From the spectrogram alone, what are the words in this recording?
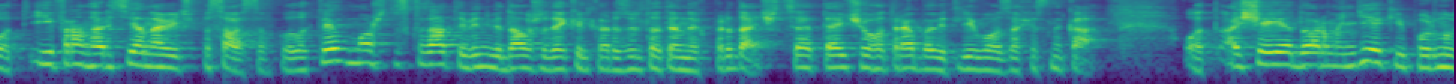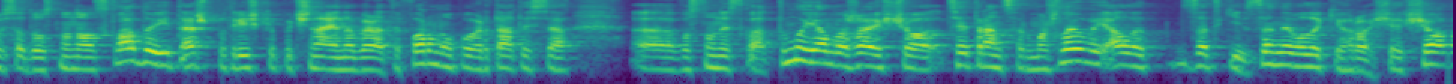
От, і Фран Гарсія навіть вписався в колектив, можете сказати. Він віддав вже декілька результативних передач. Це те, чого треба від лівого захисника. От, а ще є Едуард Менді, який повернувся до основного складу і теж потрішки починає набирати форму, повертатися е, в основний склад. Тому я вважаю, що цей трансфер можливий, але за такі за невеликі гроші, якщо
